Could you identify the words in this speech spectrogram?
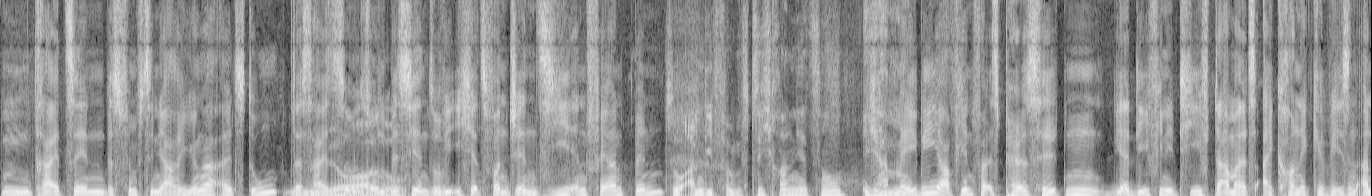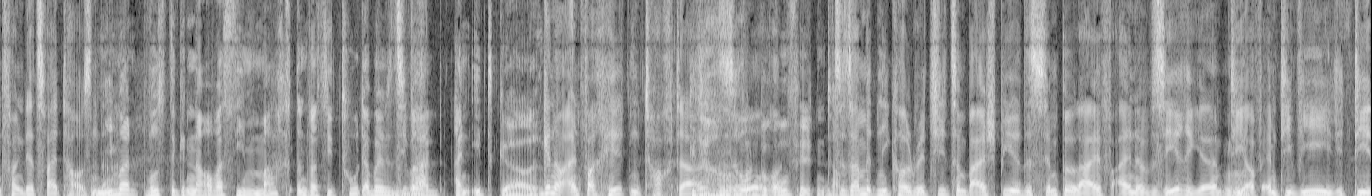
hm, 13 bis 15 Jahre jünger als du. Das heißt, so, Ja, so ein so. bisschen, so wie ich jetzt von Gen Z entfernt bin. So an die 50 ran jetzt so? Ja, maybe. Auf jeden Fall ist Paris Hilton ja definitiv damals iconic gewesen, Anfang der 2000er. Niemand wusste genau, was sie macht und was sie tut, aber sie, Sie war war- ein It-Girl. Genau, einfach Hilton-Tochter. Genau, von Beruf Hilton-Tochter. Zusammen mit Nicole Ritchie zum Beispiel The Simple Life, eine Serie, Mhm. die auf MTV die, die,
